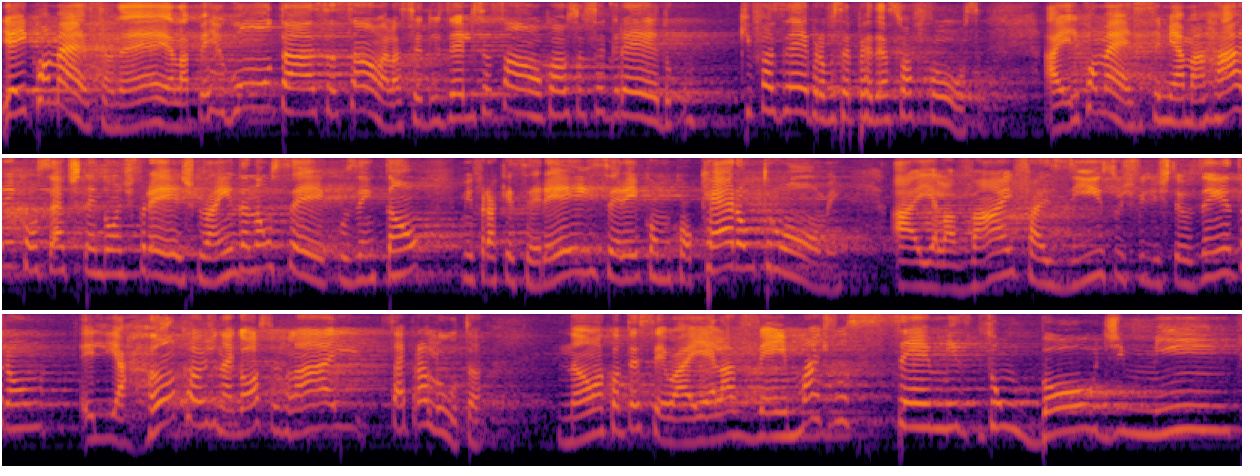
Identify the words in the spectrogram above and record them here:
E aí começa, né? Ela pergunta a Sansão, ela seduz ele, Sansão, qual é o seu segredo? O que fazer para você perder a sua força? Aí ele começa, se me amarrarem com sete tendões frescos, ainda não secos, então me enfraquecerei e serei como qualquer outro homem. Aí ela vai, faz isso, os filisteus entram, ele arranca os negócios lá e sai para a luta. Não aconteceu. Aí ela vem, mas você me zombou de mim.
